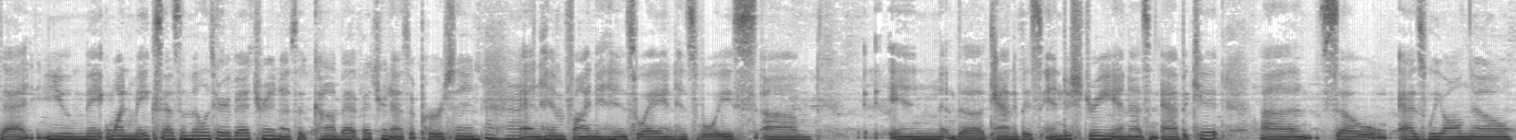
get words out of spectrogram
that you make one makes as a military veteran, as a combat veteran, as a person, and him finding his way and his voice. Um, in the cannabis industry and as an advocate. Uh, so, as we all know,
